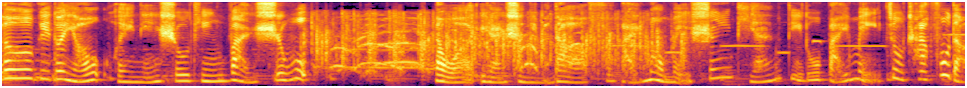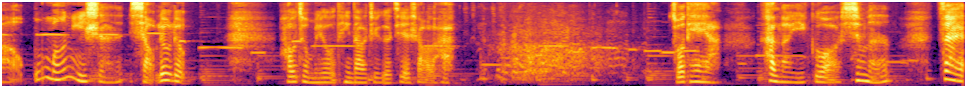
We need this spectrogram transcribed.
Hello，各位段友，欢迎您收听万事屋。那我依然是你们的肤白貌美、声音甜、帝都白美就差富的无萌女神小六六。好久没有听到这个介绍了哈。昨天呀，看了一个新闻，在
